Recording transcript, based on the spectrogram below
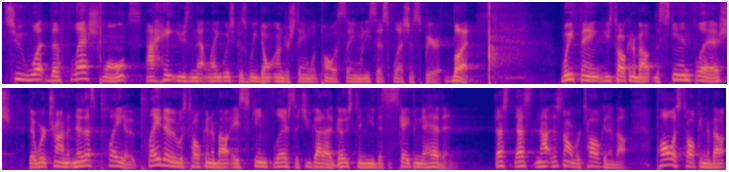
to what the flesh wants? I hate using that language because we don't understand what Paul is saying when he says flesh and spirit. But we think he's talking about the skin flesh that we're trying to. No, that's Plato. Plato was talking about a skin flesh that you got a ghost in you that's escaping to heaven. That's, that's, not, that's not what we're talking about. Paul is talking about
